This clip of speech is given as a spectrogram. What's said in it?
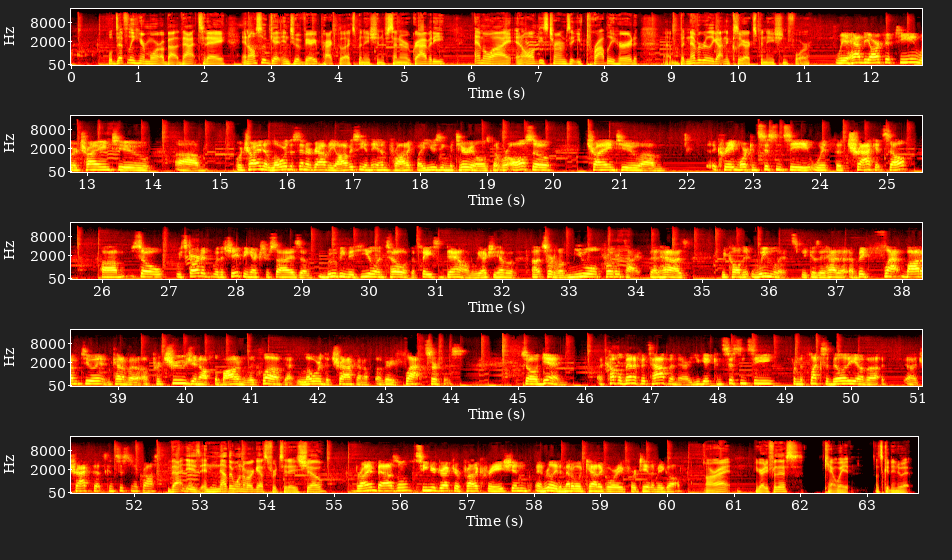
We'll definitely hear more about that today and also get into a very practical explanation of center of gravity, MOI, and all of these terms that you've probably heard, uh, but never really gotten a clear explanation for we had the R15. We're trying to um, we're trying to lower the center of gravity, obviously, in the end product by using materials, but we're also trying to um, create more consistency with the track itself. Um, so we started with a shaping exercise of moving the heel and toe of the face down. We actually have a, a sort of a mule prototype that has we called it winglets because it had a, a big flat bottom to it and kind of a, a, protrusion off the bottom of the club that lowered the track on a, a very flat surface. So again, a couple benefits happen there. You get consistency from the flexibility of a, a track that's consistent across. That is another one of our guests for today's show. Brian Bazzel, Senior Director of Product Creation and really the metalwood category for TaylorMade Golf. All right. You ready for this? Can't wait. Let's get into it.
